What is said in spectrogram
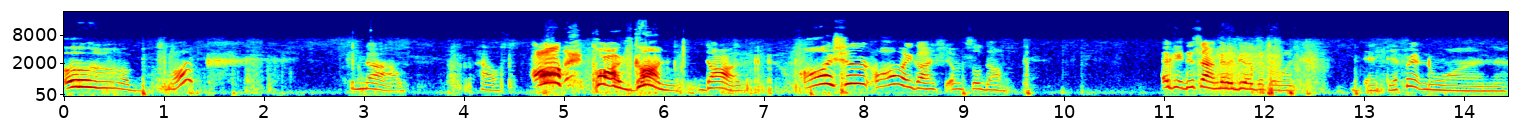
uh book. Now, house. Oh, car, gun, dog. Oh, I should. Oh my gosh, I'm so dumb. Okay, this time I'm gonna do a different one. A different one.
